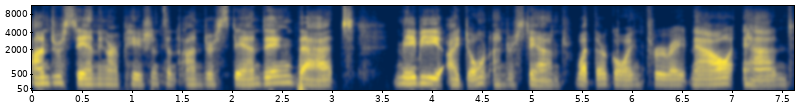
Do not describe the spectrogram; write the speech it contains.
understanding our patients and understanding that maybe I don't understand what they're going through right now. And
